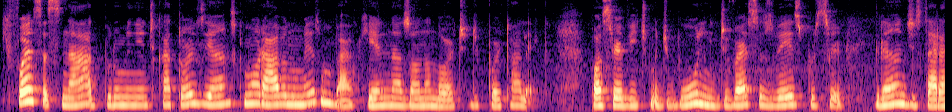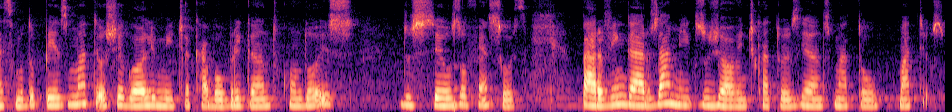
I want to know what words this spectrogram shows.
que foi assassinado por um menino de 14 anos que morava no mesmo bairro que ele, na zona norte de Porto Alegre. Após ser vítima de bullying diversas vezes por ser grande e estar acima do peso, Mateus chegou ao limite e acabou brigando com dois dos seus ofensores. Para vingar os amigos, o jovem de 14 anos matou Mateus.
